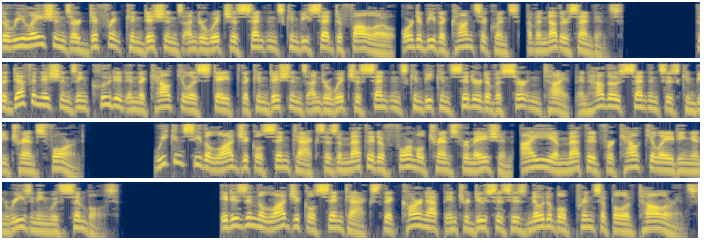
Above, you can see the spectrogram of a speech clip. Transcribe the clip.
The relations are different conditions under which a sentence can be said to follow, or to be the consequence, of another sentence. The definitions included in the calculus state the conditions under which a sentence can be considered of a certain type and how those sentences can be transformed. We can see the logical syntax as a method of formal transformation, i.e. a method for calculating and reasoning with symbols. It is in the logical syntax that Carnap introduces his notable principle of tolerance.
